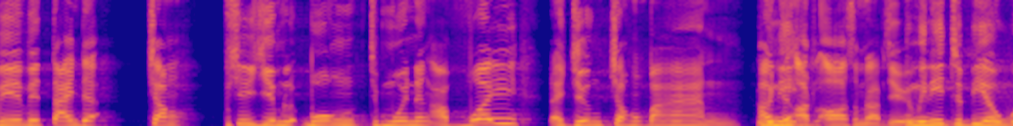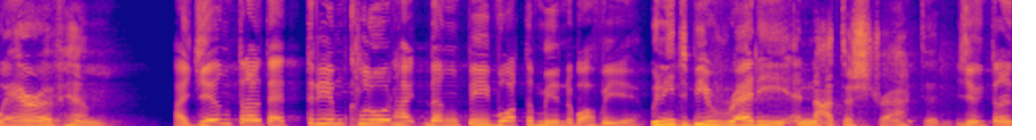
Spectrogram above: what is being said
វាវាតែងតែចង់ព្យាយាមល្បួងជាមួយនឹងអ្វីដែលយើងចង់បានហើយវាអត់ល្អសម្រាប់យើង And we need to be aware of him. ហើយយើងត្រូវតែត្រៀមខ្លួនហើយដឹងពីវត្តមានរបស់វា We need to be ready and not distracted. យើងត្រូវ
